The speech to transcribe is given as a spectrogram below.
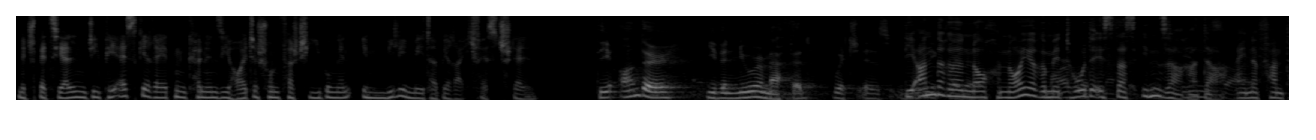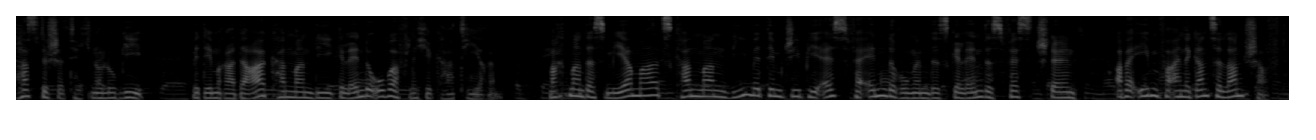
Mit speziellen GPS-Geräten können sie heute schon Verschiebungen im Millimeterbereich feststellen. Die andere, noch neuere Methode ist das INSA-Radar, eine fantastische Technologie. Mit dem Radar kann man die Geländeoberfläche kartieren. Macht man das mehrmals, kann man wie mit dem GPS Veränderungen des Geländes feststellen, aber eben für eine ganze Landschaft.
